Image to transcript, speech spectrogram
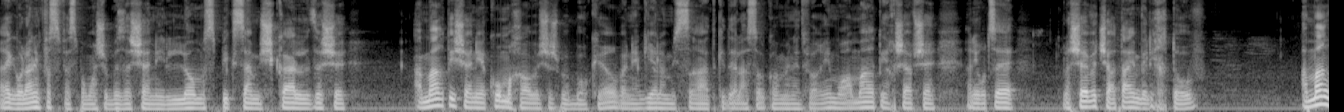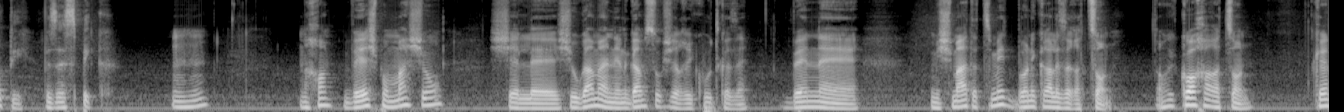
רגע, אולי אני מפספס פה משהו בזה שאני לא מספיק שם משקל על זה ש... אמרתי שאני אקום מחר ב-6 בבוקר ואני אגיע למשרד כדי לעשות כל מיני דברים, או אמרתי עכשיו שאני רוצה לשבת שעתיים ולכתוב. אמרתי, וזה הספיק. Mm-hmm. נכון, ויש פה משהו של, אה, שהוא גם מעניין, גם סוג של ריקוד כזה, בין uh, משמעת עצמית, בוא נקרא לזה רצון. אוקיי? כוח הרצון. כן?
